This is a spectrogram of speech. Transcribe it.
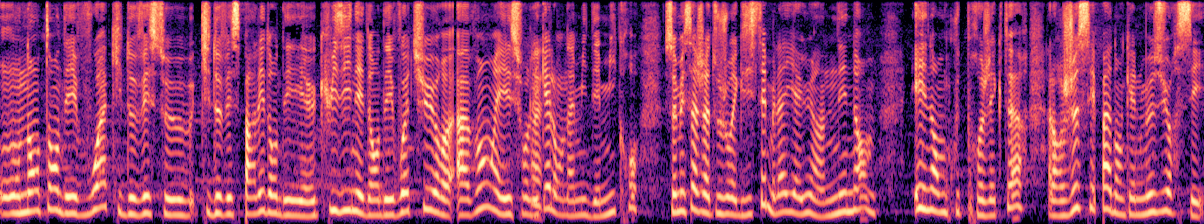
On entend des voix qui devaient se, qui devaient se parler dans des cuisines et dans des voitures avant et sur lesquelles on a mis des micros. Ce message a toujours existé, mais là, il y a eu un énorme, énorme coup de projecteur. Alors, je ne sais pas dans quelle mesure c'est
